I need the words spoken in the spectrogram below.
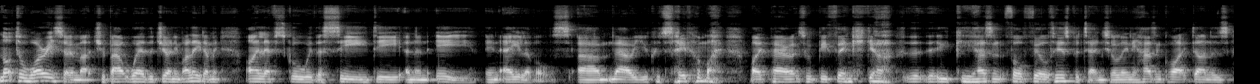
not to worry so much about where the journey might lead. I mean, I left school with a C, D, and an E in A levels. Um, now, you could say that my, my parents would be thinking uh, that he hasn't fulfilled his potential and he hasn't quite done as,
